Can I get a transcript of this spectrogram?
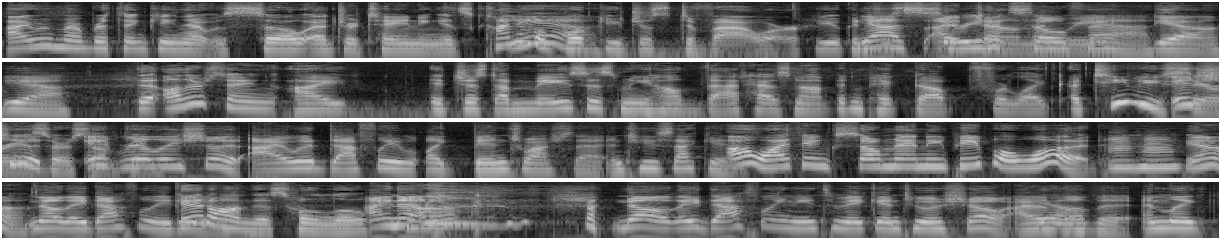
I remember thinking that was so entertaining. It's kind yeah. of a book you just devour. You can yes, I read it so read. fast. Yeah. Yeah. The other thing I it just amazes me how that has not been picked up for like a TV series or something. It really should. I would definitely like binge watch that in two seconds. Oh, I think so many people would. Mm-hmm. Yeah. No, they definitely do. Get on this Hulu. I know. You know? no, they definitely need to make it into a show. I would yeah. love it. And like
